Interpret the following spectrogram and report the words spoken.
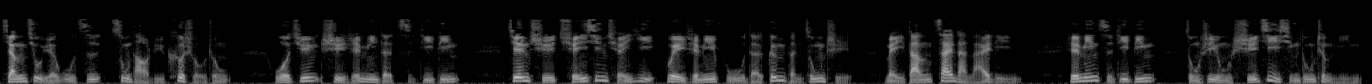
将救援物资送到旅客手中。我军是人民的子弟兵，坚持全心全意为人民服务的根本宗旨。每当灾难来临，人民子弟兵总是用实际行动证明，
